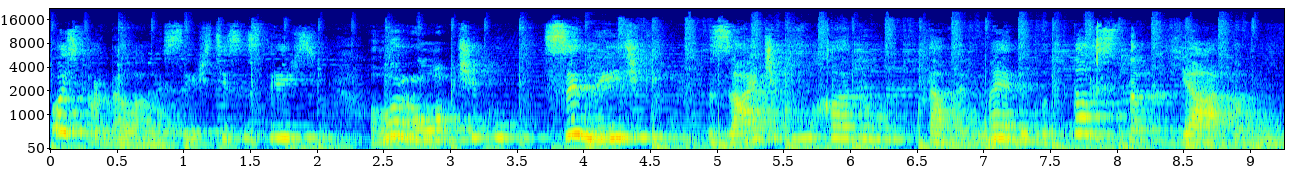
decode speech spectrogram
Ось продала лисичці сестричці, горобчику, синички, зайчику вухатому та ведмедику товстоп'ятому.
